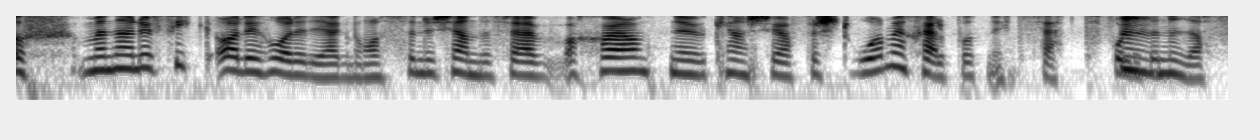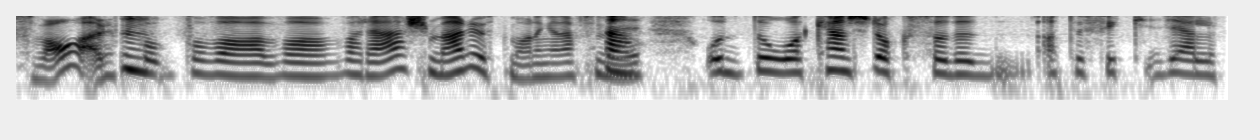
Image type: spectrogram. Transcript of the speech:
Usch. Men när du fick ADHD-diagnosen, du kände så här, vad skönt, nu kanske jag förstår mig själv på ett nytt sätt. Får mm. lite nya svar mm. på, på vad, vad, vad det är som är utmaningarna för mig. Ja. Och då kanske det också att du fick hjälp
